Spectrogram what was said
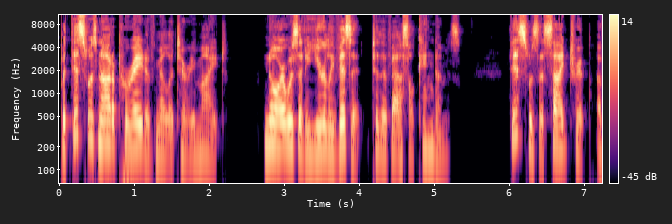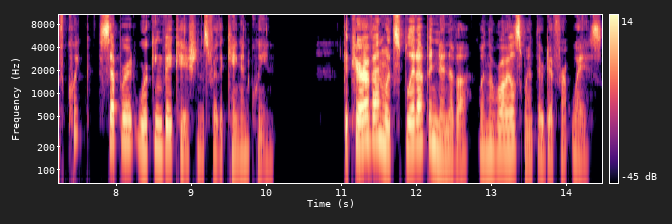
But this was not a parade of military might, nor was it a yearly visit to the vassal kingdoms. This was a side trip of quick, separate working vacations for the king and queen. The caravan would split up in Nineveh when the royals went their different ways.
